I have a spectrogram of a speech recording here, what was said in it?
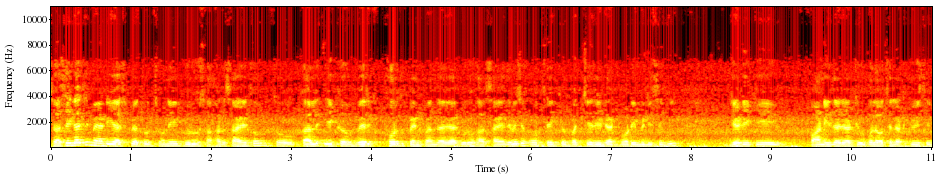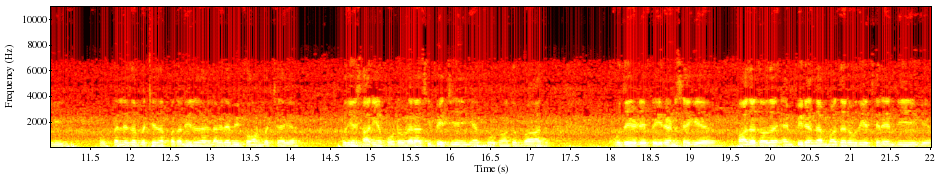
ਸਤਿ ਸ਼੍ਰੀ ਅਕਾਲ ਜੀ ਮੈਂ ਡੀਐਸਪੀ ਅਤੁਲ ਸੋਨੀ ਗੁਰੂ ਸਹਰ ਸਾਹਿਬ ਤੋਂ। ਤੋਂ ਕੱਲ ਇੱਕ ਵਿਰਕ ਖੁਰਦ ਪਿੰਡ ਪੈਂਦਾ ਹੈ ਗੁਰੂ ਹਰ ਸਾਹਿਬ ਦੇ ਵਿੱਚ। ਉੱਥੇ ਇੱਕ ਬੱਚੇ ਦੀ ਡੈੱਡ ਬੋਡੀ ਮਿਲੀ ਸੀਗੀ ਜਿਹੜੀ ਕਿ ਪਾਣੀ ਦਾ ਜਿਹੜਾ ਟਿਊਬਲ ਹੈ ਉੱਥੇ ਲਟਕੀ ਹੋਈ ਸੀਗੀ। ਤੋਂ ਪਹਿਲੇ ਤਾਂ ਬੱਚੇ ਦਾ ਪਤਾ ਨਹੀਂ ਲ- ਲੱਗ ਰਿਹਾ ਵੀ ਕੌਣ ਬੱਚਾ ਹੈਗਾ। ਉਹਦੀਆਂ ਸਾਰੀਆਂ ਫੋਟੋ ਵਗੈਰਾ ਅਸੀਂ ਭੇਜੀਆਂ ਹੈਗੀਆਂ। ਫੋਟੋਆਂ ਤੋਂ ਬਾਅਦ ਉਹਦੇ ਜਿਹੜੇ ਪੇਰੈਂਟਸ ਹੈਗੇ ਆ ਫਾਦਰ ਤਾਂ ਉਹਦਾ ਐਮਪੀ ਰਹਿੰਦਾ ਮਦਰ ਉਹਦੀ ਇੱਥੇ ਰਹਿੰਦੀ ਹੈਗੀ ਆ,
